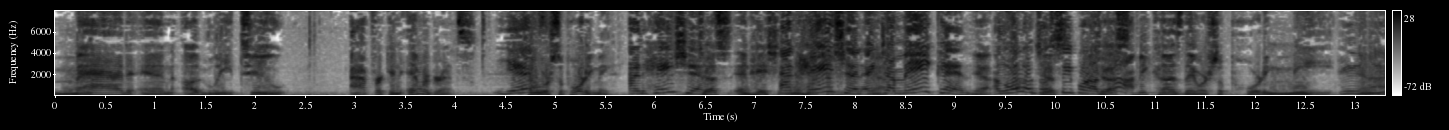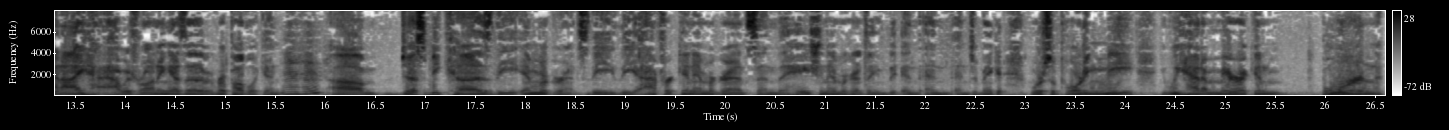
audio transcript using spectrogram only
mad and ugly to African immigrants Yes. who were supporting me. and Haitian. Just and Haitian and Haitian and Yeah. Jamaican. Yeah, And all of those Just- people are just black. because they were supporting me, Mhm. and, and I I was running as a Republican. Mhm. Um, just because the immigrants, the the African immigrants and the Haitian immigrants and and, and, and Jamaican were supporting me, we had American born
